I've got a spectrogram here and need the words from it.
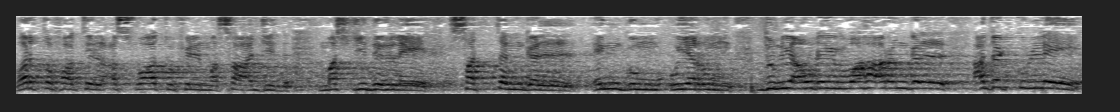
வர்த்தபாத்தில் அஸ்வாத்து ஃபில் மசாஜித் மஸ்ஜிதுகளே சத்தங்கள் எங்கும் உயரும். துனியாவுடைய விவகாரங்கள் அதற்குள்ளே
